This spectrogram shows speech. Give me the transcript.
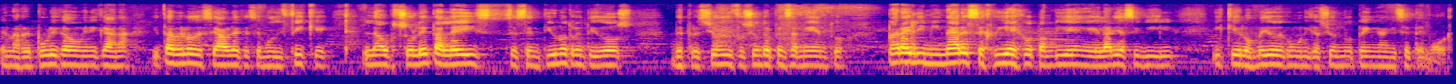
en la República Dominicana. Y tal vez lo deseable es que se modifique la obsoleta ley 6132 de expresión y difusión del pensamiento para eliminar ese riesgo también en el área civil y que los medios de comunicación no tengan ese temor.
